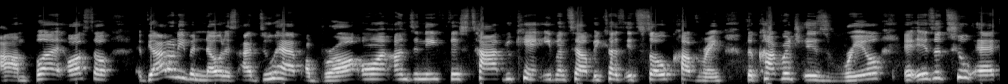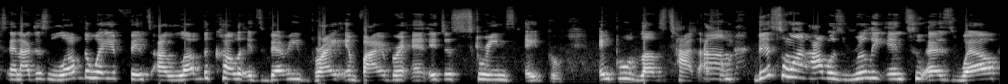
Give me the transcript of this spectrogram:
Um, but also, if y'all don't even notice, I do have a bra on underneath this top. You can't even tell because it's so covering. The coverage is real. It is a 2X and I just love the way it fits. I love the color. It's very bright and vibrant and it just screams April. April loves tie-dye. Um, so this one I was really into as well,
